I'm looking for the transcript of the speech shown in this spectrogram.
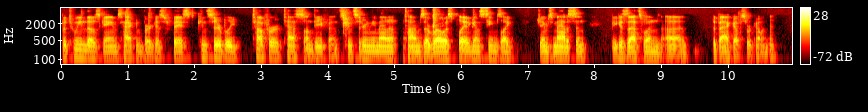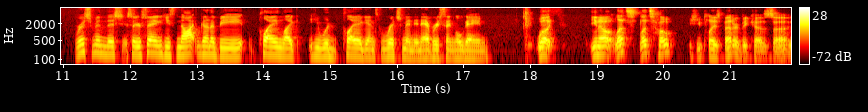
between those games, Hackenberg has faced considerably tougher tests on defense, considering the amount of times that Rowe has played against teams like James Madison, because that's when uh, the backups were coming in. Richmond this so you're saying he's not going to be playing like he would play against Richmond in every single game. Well, you know, let's let's hope he plays better because uh,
